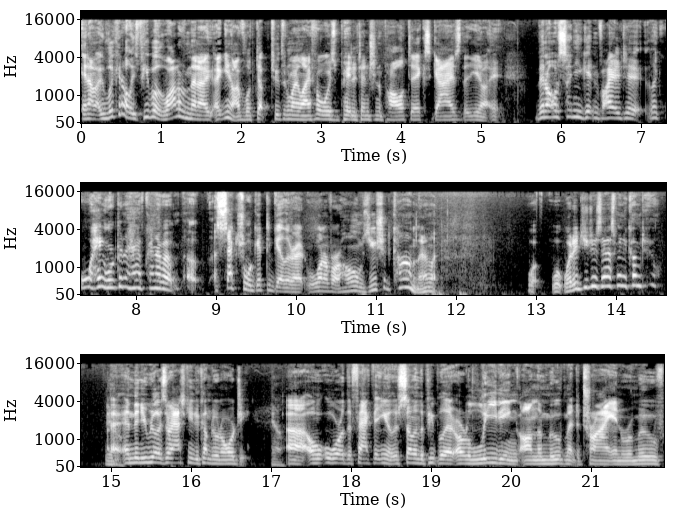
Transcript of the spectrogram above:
And I look at all these people. A lot of them that I, you know, I've looked up to through my life. I've always paid attention to politics, guys. That you know. It, then all of a sudden you get invited to like, well, hey, we're going to have kind of a, a, a sexual get together at one of our homes. You should come. And I'm like, what, what, what did you just ask me to come to? Yeah. Uh, and then you realize they're asking you to come to an orgy. Yeah. Uh, or, or, the fact that you know there's some of the people that are leading on the movement to try and remove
